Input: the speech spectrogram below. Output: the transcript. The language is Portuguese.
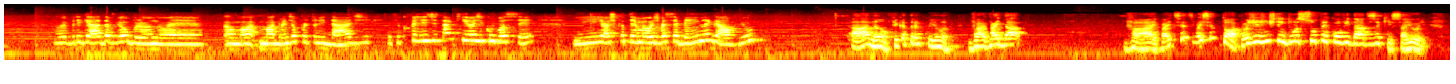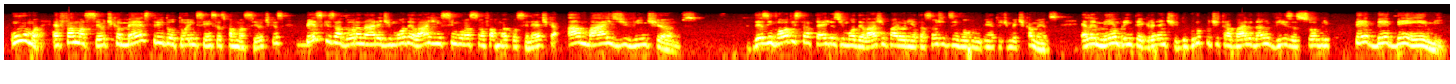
Obrigada, viu, Bruno? É, é uma, uma grande oportunidade. Eu fico feliz de estar aqui hoje com você. E acho que o tema hoje vai ser bem legal, viu? Ah, não, fica tranquila. Vai, vai dar Vai, vai ser, vai ser top. Hoje a gente tem duas super convidadas aqui, Sayuri. Uma é farmacêutica, mestre e doutora em ciências farmacêuticas, pesquisadora na área de modelagem e simulação farmacocinética há mais de 20 anos. Desenvolve estratégias de modelagem para orientação de desenvolvimento de medicamentos. Ela é membro integrante do grupo de trabalho da Anvisa sobre PBBM,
